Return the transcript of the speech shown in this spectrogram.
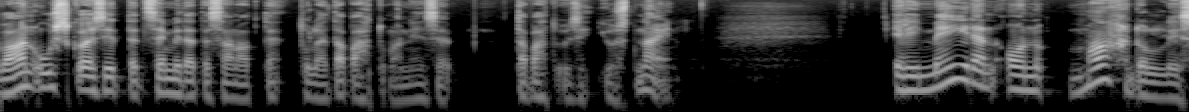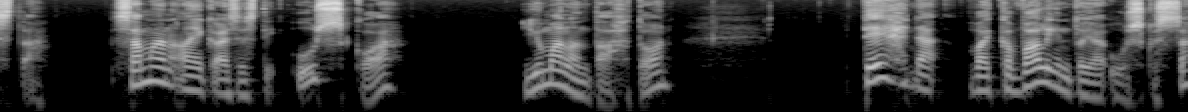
vaan uskoisitte, että se mitä te sanotte tulee tapahtumaan, niin se tapahtuisi just näin. Eli meidän on mahdollista samanaikaisesti uskoa Jumalan tahtoon, tehdä vaikka valintoja uskossa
